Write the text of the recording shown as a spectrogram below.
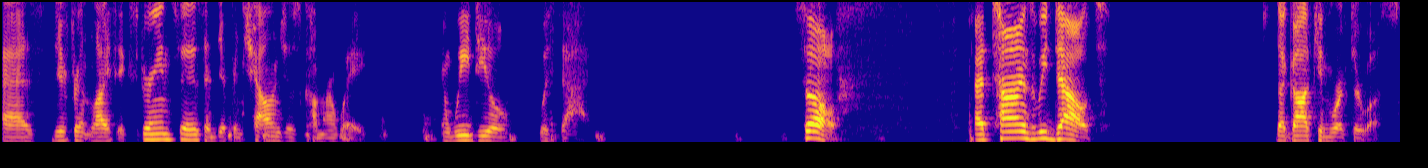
as different life experiences and different challenges come our way. And we deal with that. So, at times we doubt that God can work through us.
